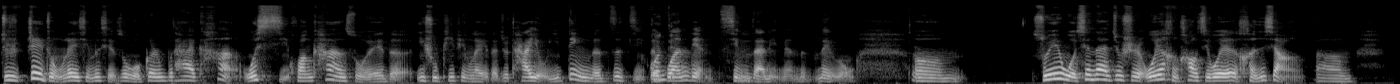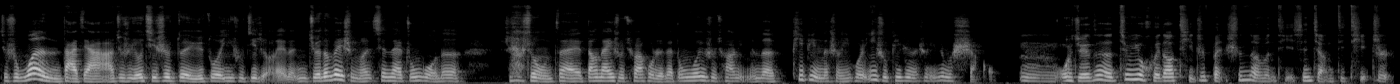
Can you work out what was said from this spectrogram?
就是这种类型的写作，我个人不太爱看。我喜欢看所谓的艺术批评类的，就它有一定的自己的观点性在里面的内容。嗯，所以我现在就是我也很好奇，我也很想嗯，就是问大家，就是尤其是对于做艺术记者类的，你觉得为什么现在中国的 这种在当代艺术圈或者在东国艺术圈里面的批评的声音或者艺术批评的声音那么少？嗯，我觉得就又回到体制本身的问题。先讲体体制，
